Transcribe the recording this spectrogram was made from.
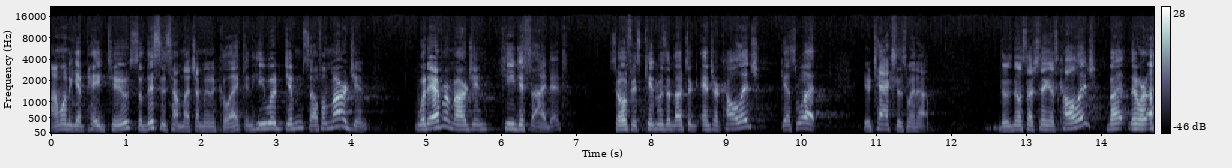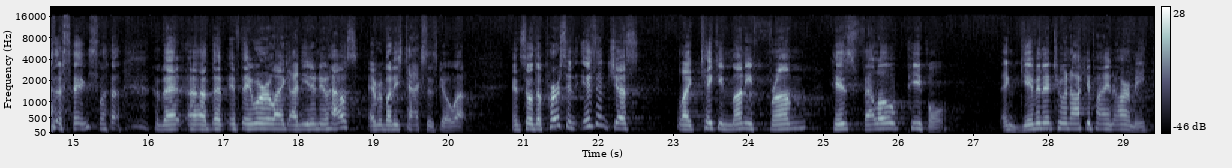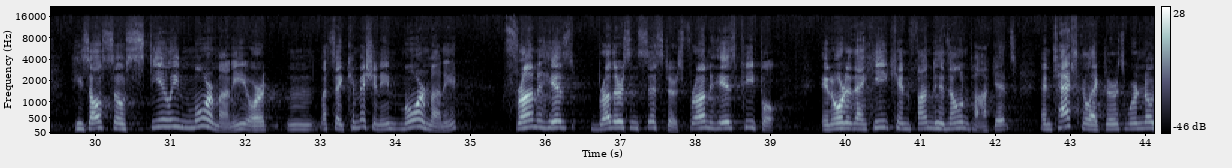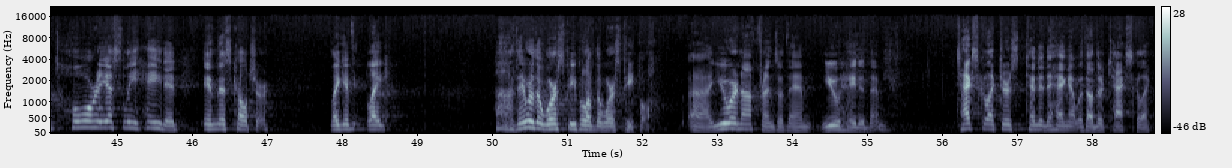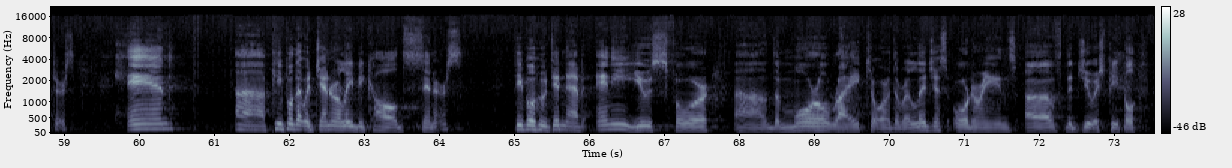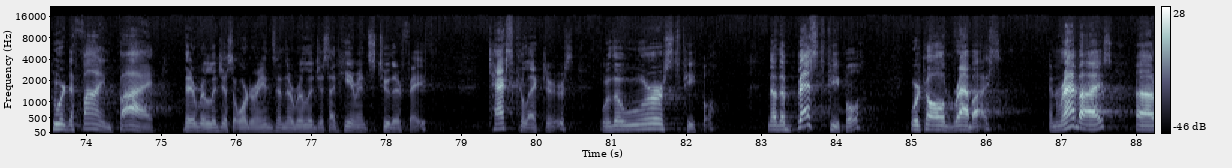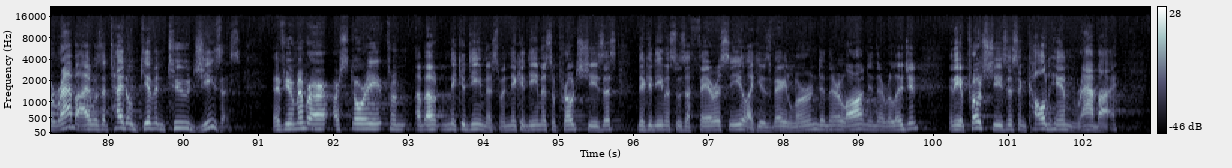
I want to get paid too, so this is how much I'm going to collect. And he would give himself a margin, whatever margin he decided. So if his kid was about to enter college, guess what? Your taxes went up. There was no such thing as college, but there were other things that, uh, that if they were like, I need a new house, everybody's taxes go up. And so the person isn't just like taking money from his fellow people and giving it to an occupying army, he's also stealing more money, or mm, let's say commissioning more money from his brothers and sisters, from his people, in order that he can fund his own pockets. And tax collectors were notoriously hated in this culture. Like, if, like, oh, they were the worst people of the worst people. Uh, you were not friends with them, you hated them. Tax collectors tended to hang out with other tax collectors and uh, people that would generally be called sinners, people who didn't have any use for uh, the moral right or the religious orderings of the Jewish people, who were defined by their religious orderings and their religious adherence to their faith. Tax collectors were the worst people. Now, the best people were called rabbis. And rabbis, uh, rabbi was a title given to Jesus. If you remember our, our story from about Nicodemus, when Nicodemus approached Jesus, Nicodemus was a Pharisee, like he was very learned in their law and in their religion, and he approached Jesus and called him rabbi.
